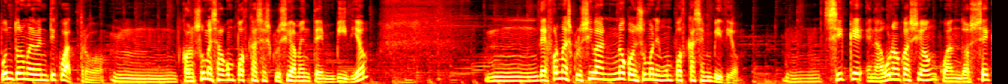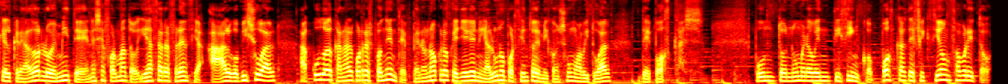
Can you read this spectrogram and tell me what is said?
Punto número 24. Mm, ¿Consumes algún podcast exclusivamente en vídeo? Mm, de forma exclusiva no consumo ningún podcast en vídeo. Mm, sí que en alguna ocasión, cuando sé que el creador lo emite en ese formato y hace referencia a algo visual, acudo al canal correspondiente, pero no creo que llegue ni al 1% de mi consumo habitual de podcast. Punto número 25. Podcast de ficción favorito.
